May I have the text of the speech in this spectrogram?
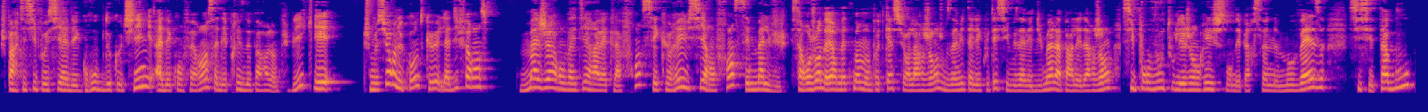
Je participe aussi à des groupes de coaching, à des conférences, à des prises de parole en public. Et je me suis rendu compte que la différence majeure, on va dire, avec la France, c'est que réussir en France, c'est mal vu. Ça rejoint d'ailleurs nettement mon podcast sur l'argent. Je vous invite à l'écouter si vous avez du mal à parler d'argent. Si pour vous, tous les gens riches sont des personnes mauvaises, si c'est tabou,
